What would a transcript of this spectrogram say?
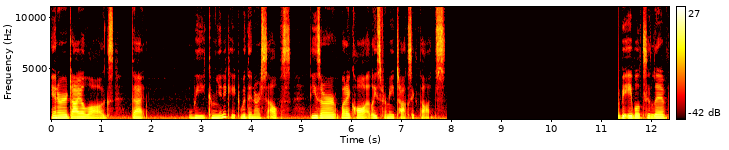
inner dialogues that we communicate within ourselves. These are what I call, at least for me, toxic thoughts. Be able to live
